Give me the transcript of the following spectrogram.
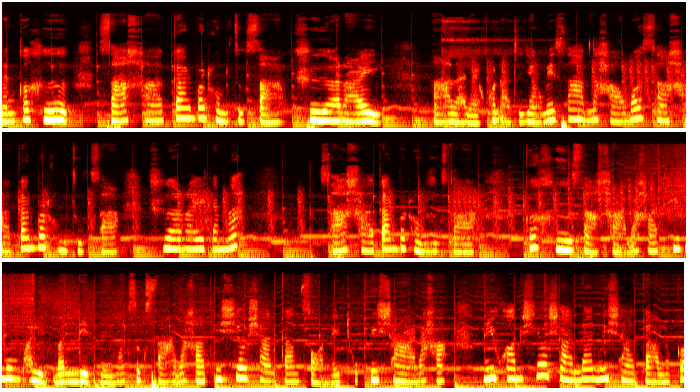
นั่นก็คือสาขาการประถมศึกษาคืออะไรอ่าหลายๆ คนอาจจะยังไม่ทราบนะคะ ว่าสาขาการประถมศึกษาคืออะไรกันนะ สาขาการประถมศึกษา ก็คือสาขานะคะที่มุ่งผลิตบัณฑิตหรือนักศึกษานะคะ ที่เชี่ยวชาญการสอนในทุกวิชานะคะ มีความเชี่ยวชาญด้านวิชาการ แล้วก็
